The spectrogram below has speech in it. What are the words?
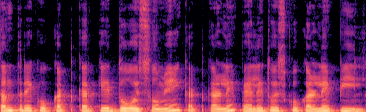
संतरे को कट करके दो हिस्सों में कट कर लें। पहले तो इसको कर लें पील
